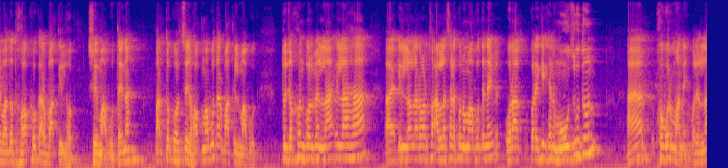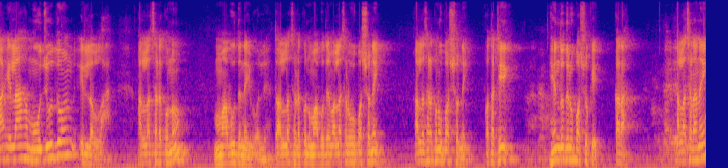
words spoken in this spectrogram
এবাদত হক হোক আর বাতিল হোক, সে মাবুদ, তাই না? পার্থক্য হচ্ছে হক মাবুদ আর বাতিল মাবুদ। তো যখন বলবেন লা ইলাহা আহ, ইল্লাল্লাহর অর্থ আল্লাহ ছাড়া কোনো মাবুদ নেই। ওরা করে কি? এখানে মৌজুদুন খবর মানে। বলে লা মৌজুদুন ইল্লাল্লাহ। আল্লাহ ছাড়া কোনো মাবুদ নেই বলে। তো আল্লাহ ছাড়া কোনো মাবুদ নেই আল্লাহ ছাড়া উপাস্য নেই। আল্লাহ ছাড়া কোনো উপাস্য নেই। কথা ঠিক? হিন্দুদের উপাস্যকে কারা? আল্লাহ ছাড়া নেই?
